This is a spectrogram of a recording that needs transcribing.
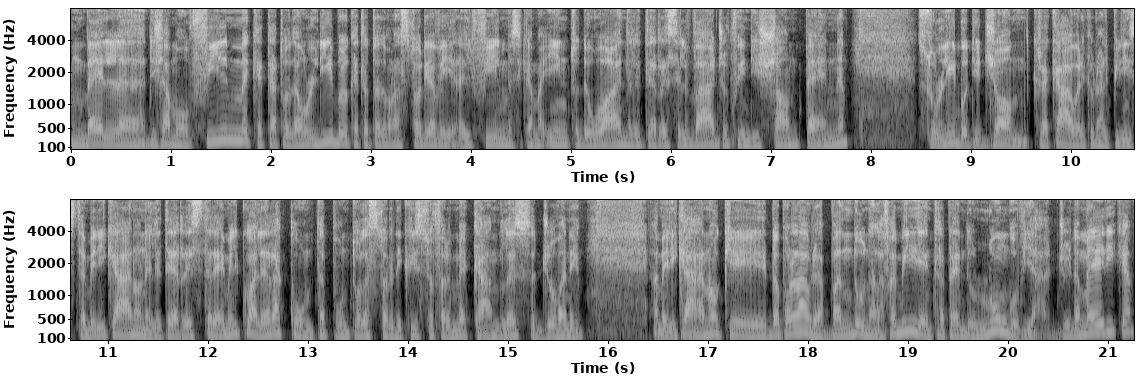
un bel diciamo, film che è tratto da un libro che è tratto da una storia vera. Il film si chiama Into the Wild, Le terre selvagge, un di Sean Penn sul libro di John Krakauer, che è un alpinista americano, nelle terre estreme, il quale racconta appunto la storia di Christopher McCandless, giovane americano che dopo la laurea abbandona la famiglia e intraprende un lungo viaggio in America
